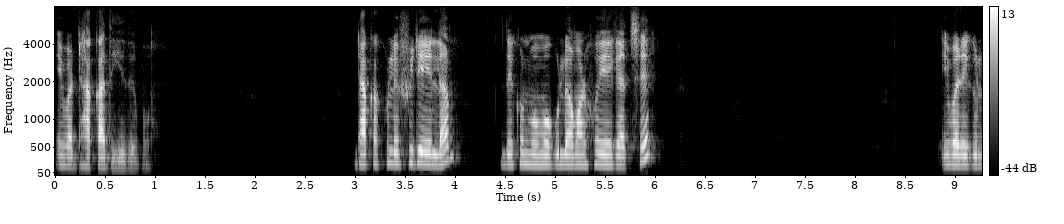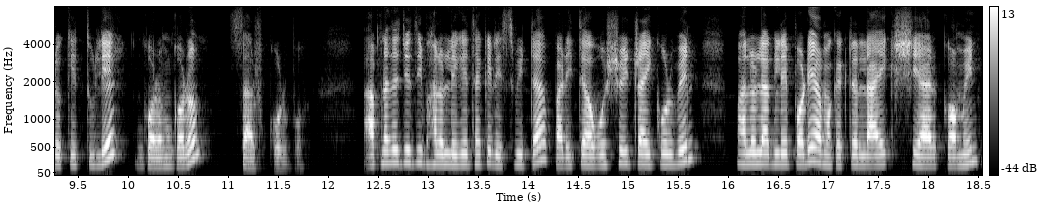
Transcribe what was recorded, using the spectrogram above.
এবার ঢাকা দিয়ে দেব। ঢাকা খুলে ফিরে এলাম। দেখুন, মোমোগুলো আমার হয়ে গেছে। এবার এগুলোকে তুলে গরম গরম সার্ভ করব। আপনাদের যদি ভালো লেগে থাকে রেসিপিটা, বাড়িতে অবশ্যই ট্রাই করবেন। ভালো লাগলে পরে আমাকে একটা লাইক শেয়ার কমেন্ট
